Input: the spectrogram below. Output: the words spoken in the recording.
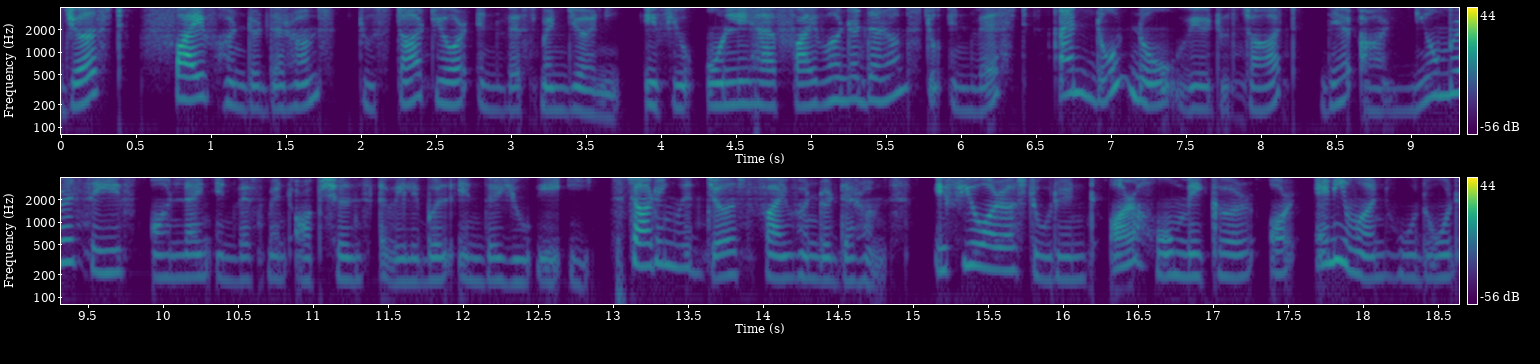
just 500 dirhams to start your investment journey. If you only have 500 dirhams to invest and don't know where to start, there are numerous safe online investment options available in the UAE, starting with just 500 dirhams. If you are a student or a homemaker or anyone who don't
